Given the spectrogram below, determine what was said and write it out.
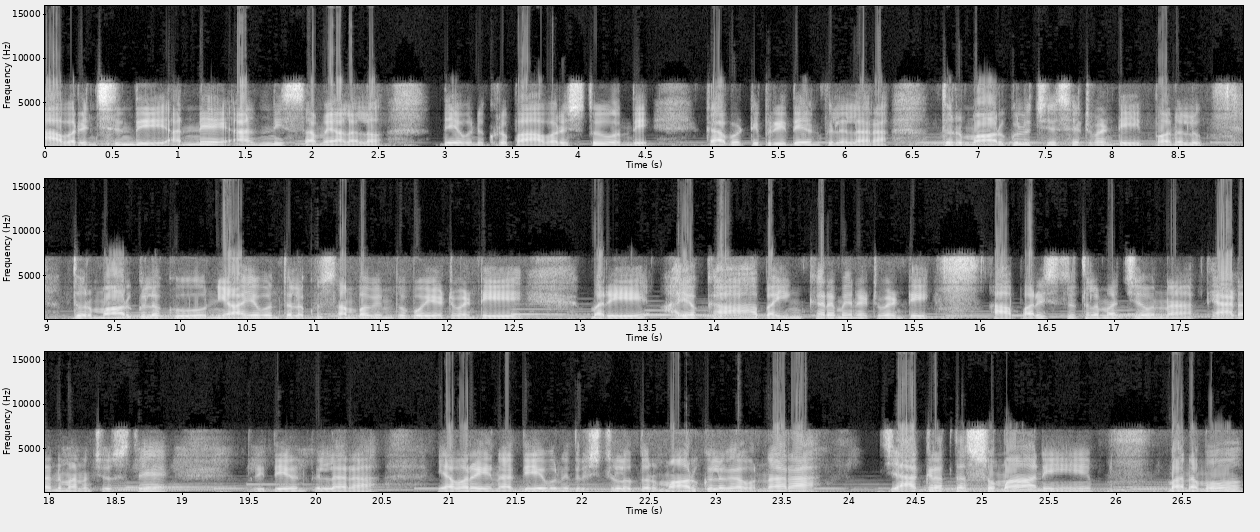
ఆవరించింది. అన్నే అన్ని సమయాలలో దేవుని కృప ఆవరిస్తూ ఉంది. కాబట్టి ప్రియ దేవుని పిల్లలారా దుర్మార్గులు చేసేటువంటి పనులు దుర్మార్గులకు న్యాయవంతులకు సంభవింపబోయేటువంటి మరి ఆ యొక్క భయంకరమైనటువంటి ఆ పరిస్థితుల మధ్య ఉన్న తేడాను మనం చూస్తే ప్రియ దేవుని పిల్లారా ఎవరైనా దేవుని దృష్టిలో దుర్మార్గులుగా ఉన్నారా? జాగ్రత్త సుమ అని మనము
